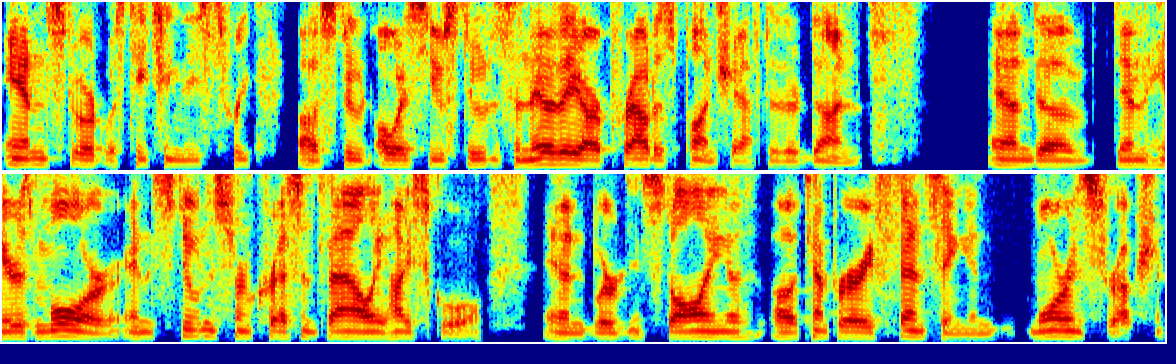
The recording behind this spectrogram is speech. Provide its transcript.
Ann Stewart was teaching these three uh, student OSU students, and there they are, proud as punch after they're done. And uh, then here's more, and students from Crescent Valley High School, and we're installing a, a temporary fencing and more instruction,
